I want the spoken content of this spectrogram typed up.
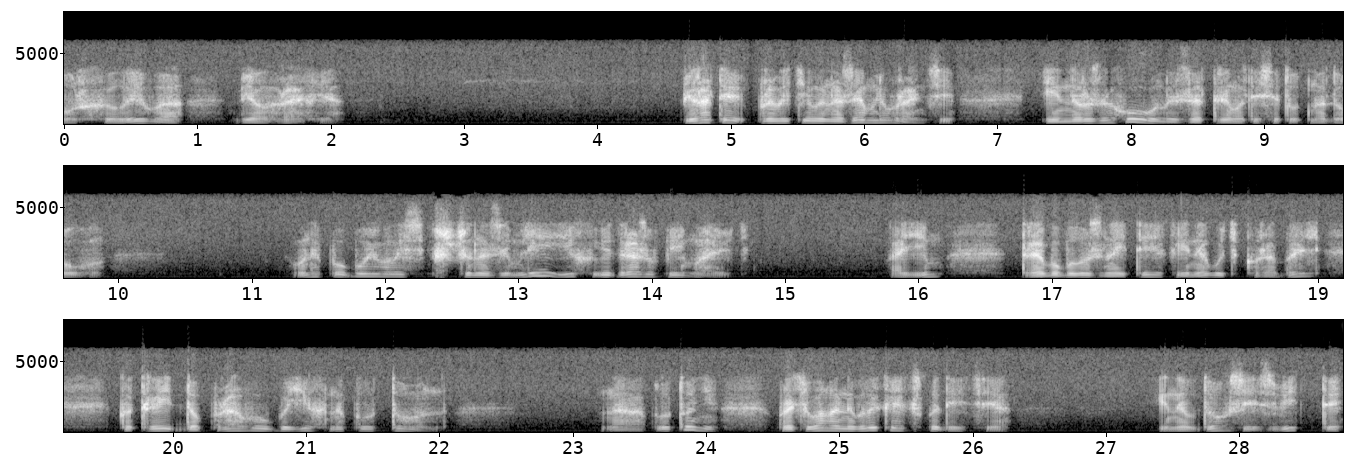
бурхлива біографія. Пірати прилетіли на землю вранці і не розраховували затриматися тут надовго. Вони побоювались, що на землі їх відразу піймають. А їм треба було знайти який-небудь корабель, котрий доправив би їх на Плутон. На Плутоні працювала невелика експедиція, і невдовзі звідти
